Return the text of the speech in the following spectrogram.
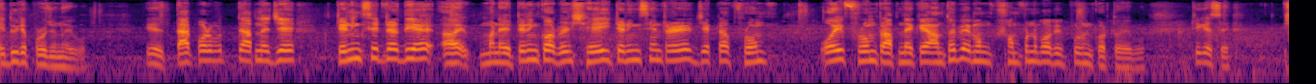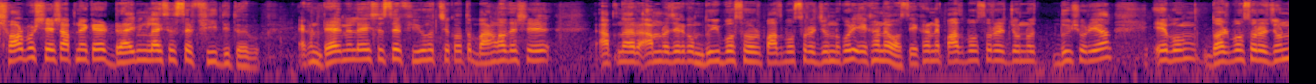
এই দুইটা প্রয়োজন হইব। ঠিক আছে? তার পরবর্তীতে আপনার যে ট্রেনিং সেন্টার দিয়ে মানে ট্রেনিং করবেন, সেই ট্রেনিং সেন্টারের যে একটা ফর্ম ওই ফর্মটা আপনাকে আনতে হবে এবং সম্পূর্ণভাবে পূরণ করতে হইব। ঠিক আছে? সর্বশেষ আপনাকে ড্রাইভিং লাইসেন্সের ফি দিতে হইব। এখন ড্রাইভিং লাইসেন্সের ফি হচ্ছে কত? বাংলাদেশে আপনার আমরা যেরকম দুই বছর, পাঁচ বছরের জন্য করি, এখানেও আছে। এখানে পাঁচ বছরের জন্য দুইশো রিয়াল এবং দশ বছরের জন্য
